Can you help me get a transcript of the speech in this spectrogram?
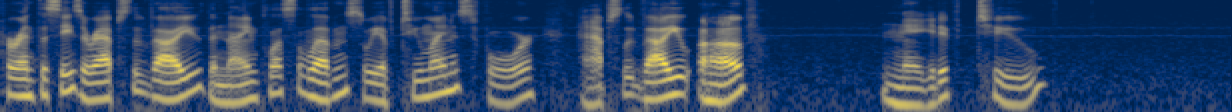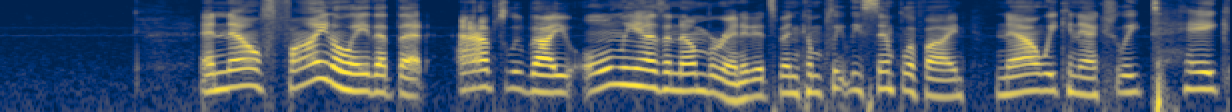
parentheses, or absolute value, the 9 plus 11, so we have 2 minus 4, absolute value of negative 2. And now, finally, that that absolute value only has a number in it, it's been completely simplified, now we can actually take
